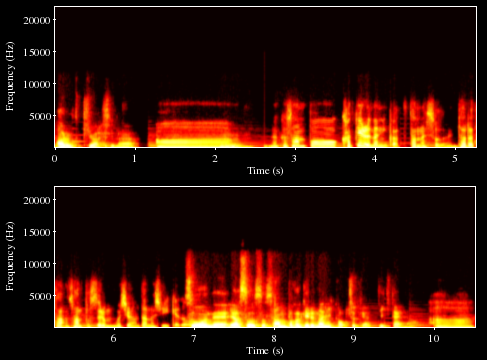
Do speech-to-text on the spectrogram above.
ある気がしてね。うああ、ん。ななんか散歩をかける何かって楽しそうだね。ただた散歩するももちろん楽しいけど。そうね。いや、そうそう。散歩かける何かをちょっとやっていきたいな。ああ。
